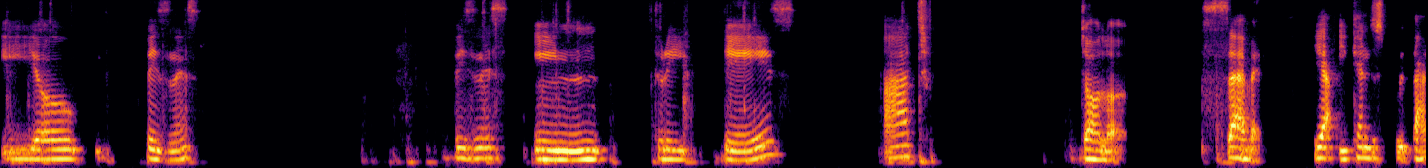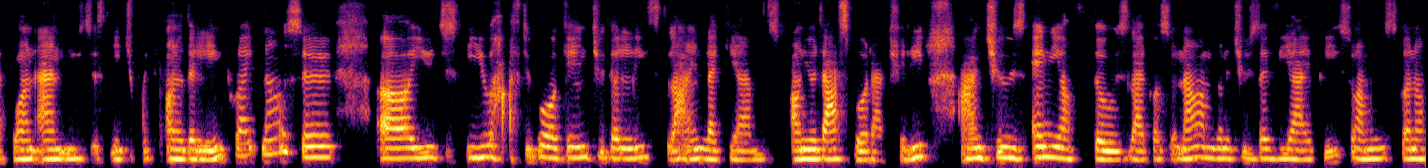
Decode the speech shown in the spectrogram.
your business, business in three days at dollar seven. Yeah you can just put that one and you just need to put another link right now. So uh you just you have to go again to the list line like yeah on your dashboard actually and choose any of those like also now i'm going to choose the vip so i'm just gonna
